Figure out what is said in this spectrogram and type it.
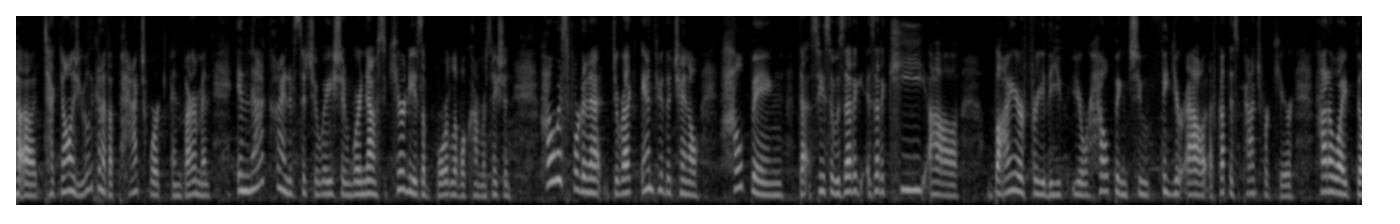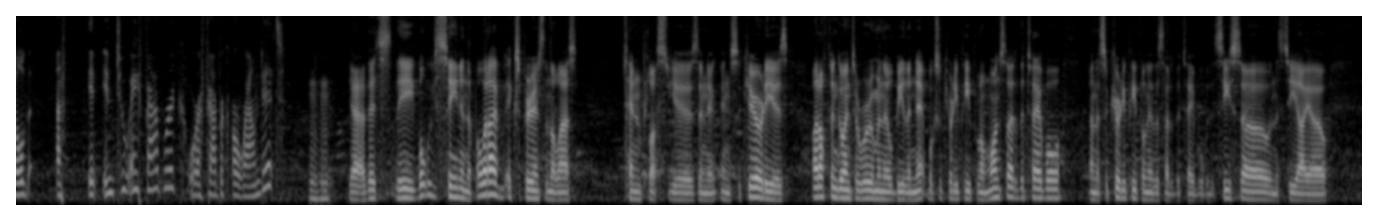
uh, technology, really kind of a patchwork environment. In that kind of situation where now security is a board level conversation, how is Fortinet direct and through the channel helping that CISO? Is that a, is that a key uh, buyer for you that you, you're helping to figure out, I've got this patchwork here, how do I build it into a fabric or a fabric around it? Mm-hmm. Yeah, that's the what we've seen in the what I've experienced in the last 10 plus years in, in security is I'd often go into a room and there'll be the network security people on one side of the table and the security people on the other side of the table with the CISO and the CIO.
